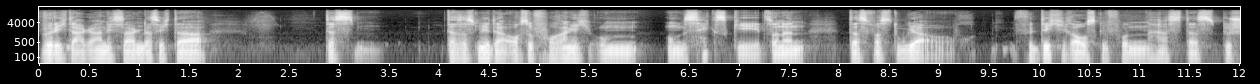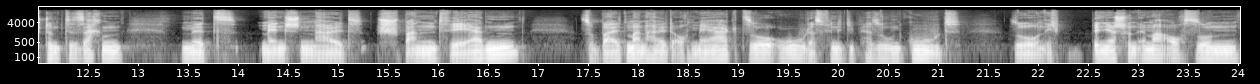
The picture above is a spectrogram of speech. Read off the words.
würde ich da gar nicht sagen, dass ich da, dass, dass es mir da auch so vorrangig um, um Sex geht, sondern das, was du ja auch für dich rausgefunden hast, dass bestimmte Sachen mit Menschen halt spannend werden, sobald man halt auch merkt, so, uh, das findet die Person gut. So, und ich bin ja schon immer auch so ein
